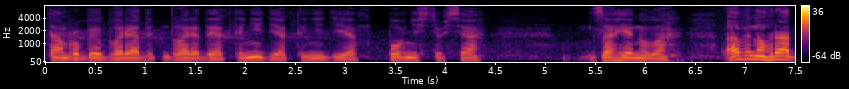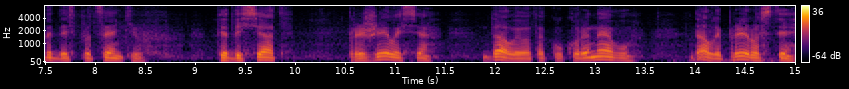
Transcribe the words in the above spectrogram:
Там робив два ряди, два ряди актинідії. Актинідія повністю вся загинула. А виногради десь процентів 50 прижилися, дали отаку кореневу, дали прирости.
